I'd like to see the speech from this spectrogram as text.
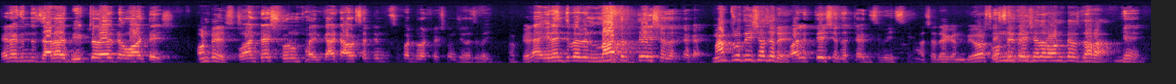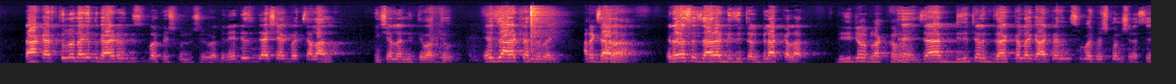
এটা কিন্তু যারা ভিক্টোরার এটা one test on test one test showroom file গাড়িটা আউটসাইড কিন্তু সুপার ডুয়ার ফেস কন্ডিশন আছে ভাই। ওকে হ্যাঁ এটা নিতে পারবেন মাত্র তেইশ হাজার টাকায়। মাত্র 23000 এ তাহলে তেইশ হাজার টাকা ভাই আচ্ছা দেখেন ভিউয়ার্স অনলি ভাই? 23000 অন টেস্ট যারা? হ্যাঁ। টাকার তুলনায় কিন্তু গাড়িটা কিন্তু সুপার ফেস কন্ডিশন পাবেন। এটা যদি আসে একবার চালান ইনশাআল্লাহ নিতে পারতো এই যে আরেকটা আছে ভাই আরেকটা? এটা হচ্ছে যারা digital black colour digital black colour হ্যাঁ যারা ডিজিটাল ব্ল্যাক কালার গাড়িটা সুপার ফেস কন্ডিশন আছে।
